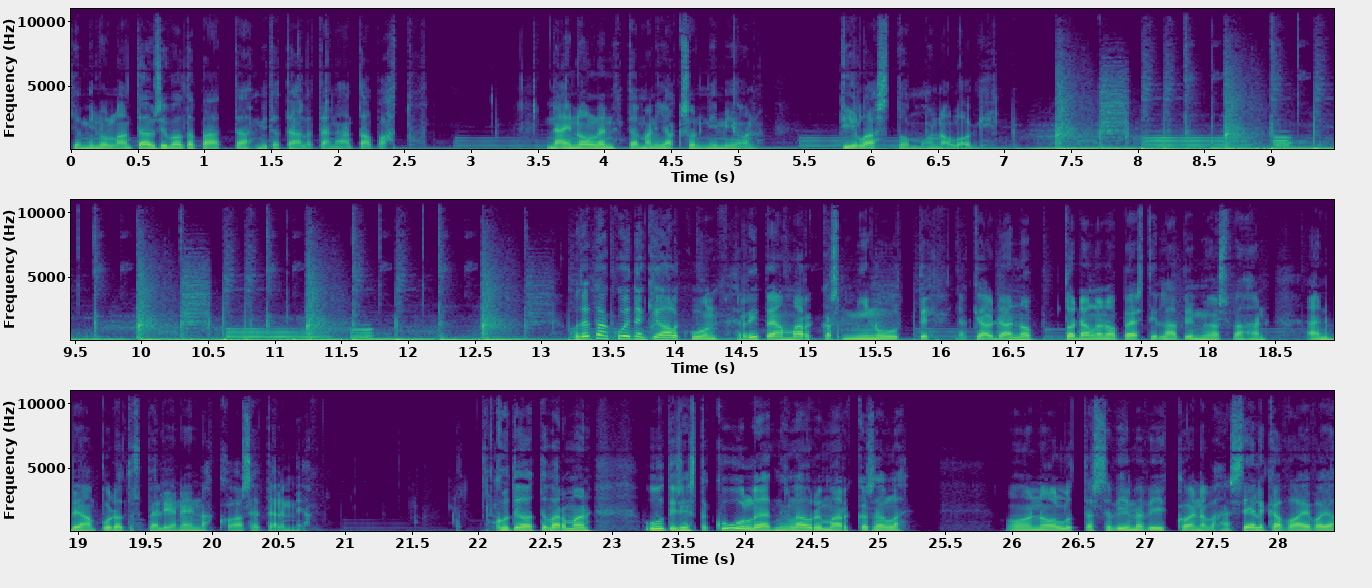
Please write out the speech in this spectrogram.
ja minulla on täysivalta päättää, mitä täällä tänään tapahtuu. Näin ollen tämän jakson nimi on Tilastomonologi. Otetaan kuitenkin alkuun ripeä markkas minuutti ja käydään no, todella nopeasti läpi myös vähän NBAn pudotuspelien ennakkoasetelmia. Kuten olette varmaan uutisista kuulleet, niin Lauri Markkasella on ollut tässä viime viikkoina vähän selkävaivoja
